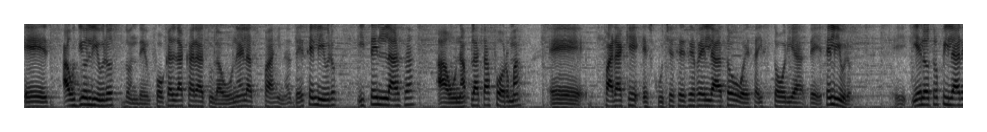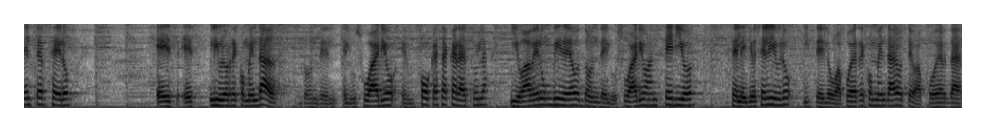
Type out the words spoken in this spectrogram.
es audiolibros, donde enfocas la carátula o una de las páginas de ese libro y te enlaza a una plataforma eh, para que escuches ese relato o esa historia de ese libro. y el otro pilar, el tercero, es, es libros recomendados, donde el, el usuario enfoca esa carátula y va a ver un video donde el usuario anterior se leyó ese libro y te lo va a poder recomendar o te va a poder dar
